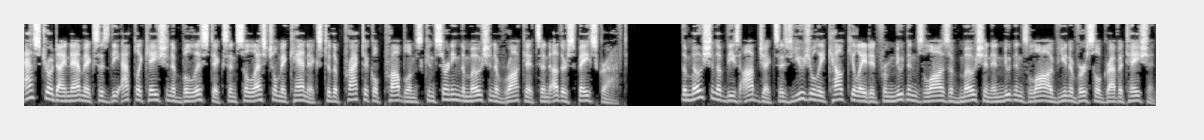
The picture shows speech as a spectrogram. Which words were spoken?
Astrodynamics is the application of ballistics and celestial mechanics to the practical problems concerning the motion of rockets and other spacecraft. The motion of these objects is usually calculated from Newton's laws of motion and Newton's law of universal gravitation.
